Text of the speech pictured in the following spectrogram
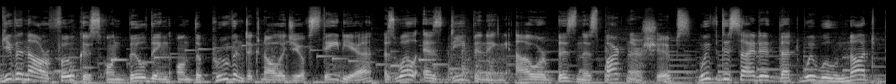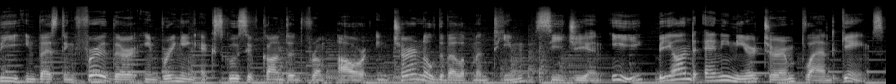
Given our focus on building on the proven technology of Stadia, as well as deepening our business partnerships, we've decided that we will not be investing further in bringing exclusive content from our internal development team, SGNE, beyond any near-term planned games.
